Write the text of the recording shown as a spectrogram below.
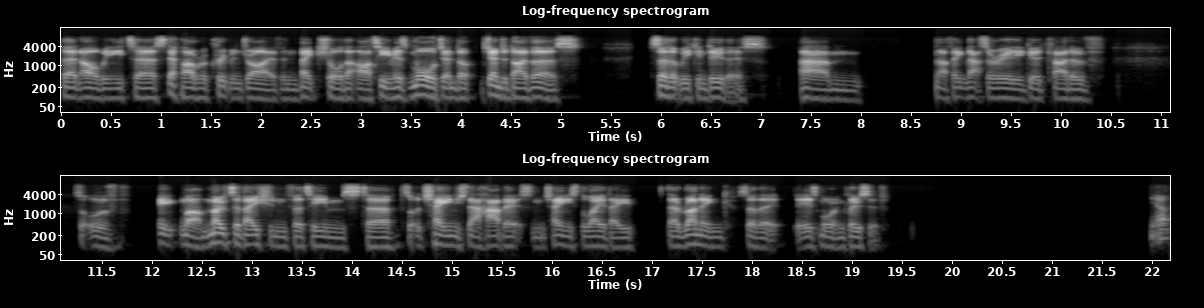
then oh, we need to step our recruitment drive and make sure that our team is more gender gender diverse, so that we can do this. Um, I think that's a really good kind of sort of well motivation for teams to sort of change their habits and change the way they they're running so that it is more inclusive. Yeah,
